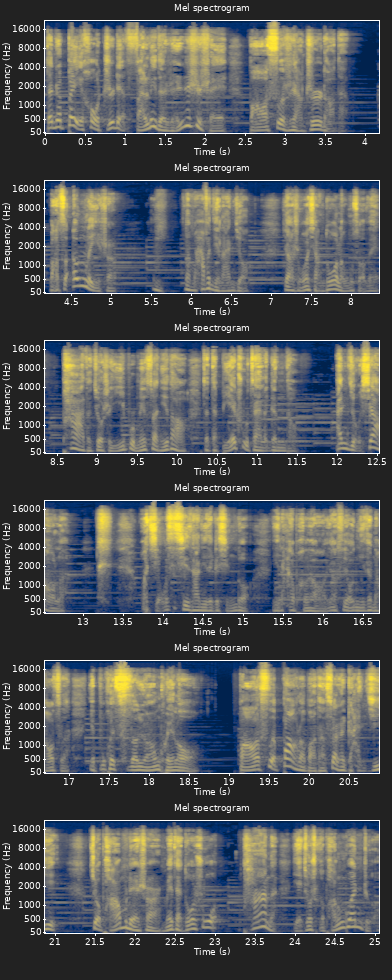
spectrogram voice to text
但这背后指点樊丽的人是谁？宝四是想知道的。宝四嗯了一声，嗯，那麻烦你了，安九。要是我想多了，无所谓，怕的就是一步没算计到，在他别处栽了跟头。安九笑了，我就是欣赏你这个行动。你那个朋友要是有你的脑子，也不会刺到鸳鸯亏喽。宝四抱了抱他，算是感激。就庞庞这事儿没再多说，他呢也就是个旁观者，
